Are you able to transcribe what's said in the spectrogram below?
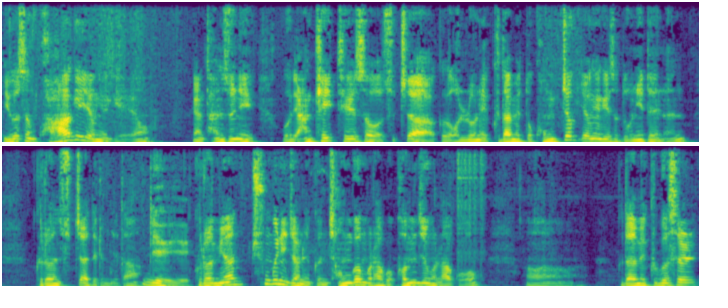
이것은 과학의 영역이에요. 그냥 단순히 어디 앙케이트에서 숫자 그 언론에 그다음에 또 공적 영역에서 논의되는 그런 숫자들입니다. 예, 예. 그러면 충분히 저는 그건 점검을 하고 검증을 하고 어 그다음에 그것을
